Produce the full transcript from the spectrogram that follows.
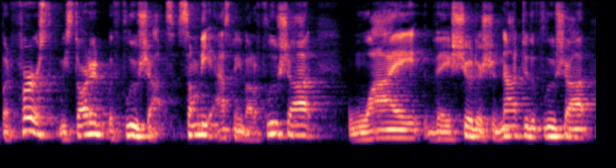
But first, we started with flu shots. Somebody asked me about a flu shot, why they should or should not do the flu shot.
